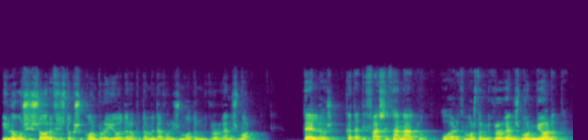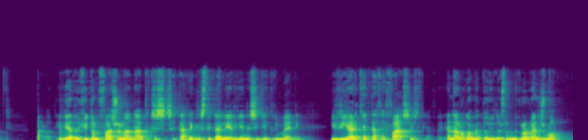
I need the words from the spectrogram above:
ή λόγω συσσόρευση τοξικών προϊόντων από τον μεταβολισμό των μικροοργανισμών. Τέλος, κατά τη φάση θανάτου, ο αριθμός των μικροοργανισμών μειώνεται. Παρότι η διαδοχή των φάσεων ανάπτυξης σε κάθε κλειστή καλλιέργεια είναι συγκεκριμένη, η διάρκεια κάθε φάσης διαφέρει ανάλογα με το είδος των μικροοργανισμών.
